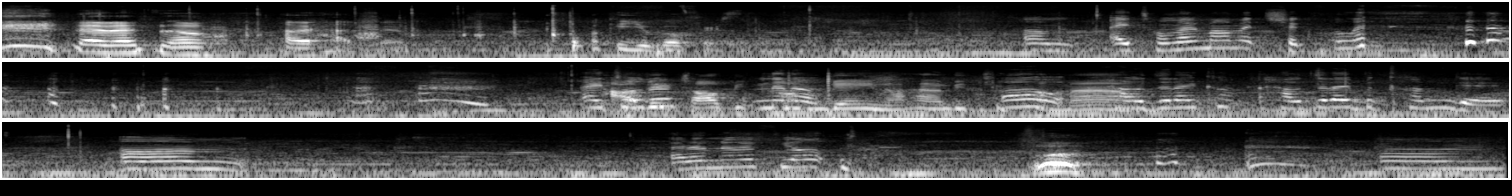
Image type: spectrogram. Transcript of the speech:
no, that's not how it happened. Okay, you go first. Um, I told my mom at Chick Fil A. I How told her. did y'all become no, no. gay? No, how did you Oh, come out? how did I come? How did I become gay? Um, I don't know if y'all. um,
